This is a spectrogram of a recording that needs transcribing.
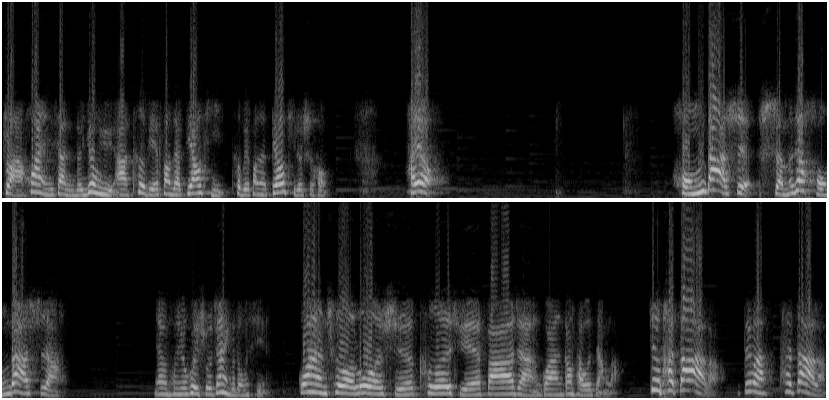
转换一下你的用语啊，特别放在标题，特别放在标题的时候。还有宏大事，什么叫宏大事啊？你有同学会说这样一个东西：贯彻落实科学发展观。刚才我讲了，这个太大了，对吧？太大了，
